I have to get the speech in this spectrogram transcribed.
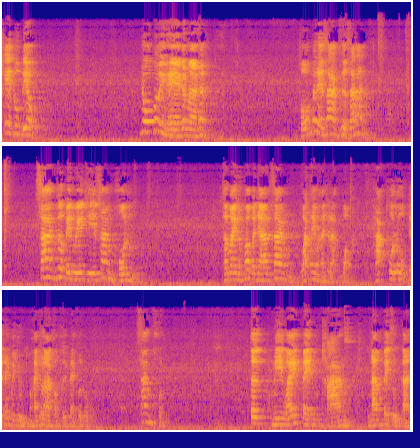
เทศรูปเดียว โยก็เลยแห่กันมาท่านผมไม่ได้สร้างเพื่อสร้าง สร้างเพื่อเป็นเวทีสร้างคนทำไมหลวงพ่อปัญญาสร้างวัดให้มหาจุฬาบอก ระทั่วโลกจะได้มาอยู่มหาจุฬาเขาเผยแผ่ทั่วโลก สร้างคน ตึกมีไว้เป็นทางนำไปสู่การ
